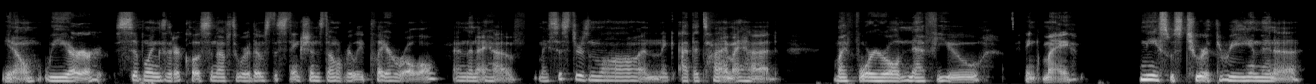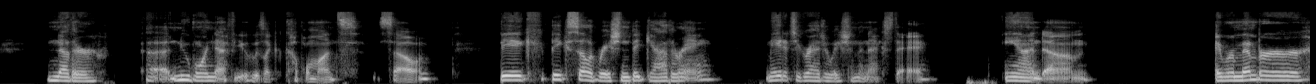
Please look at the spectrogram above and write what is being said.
you know, we are siblings that are close enough to where those distinctions don't really play a role. And then I have my sisters in law. And like at the time, I had my four year old nephew. Think my niece was two or three, and then a, another uh, newborn nephew who was like a couple months. So big, big celebration, big gathering. Made it to graduation the next day. And um, I remember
